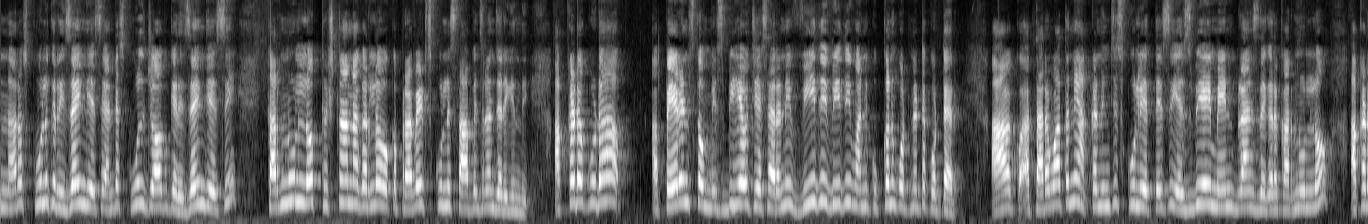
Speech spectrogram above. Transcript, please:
ఉన్నారో స్కూల్కి రిజైన్ చేసి అంటే స్కూల్ జాబ్కి రిజైన్ చేసి కర్నూలులో కృష్ణానగర్లో ఒక ప్రైవేట్ స్కూల్ని స్థాపించడం జరిగింది. అక్కడ కూడా పేరెంట్స్తో మిస్బిహేవ్ చేశారని వీధి వీధి వాడిని కుక్కను కొట్టినట్టే కొట్టారు. ఆ ఆ తర్వాతనే అక్కడి నుంచి స్కూల్ ఎత్తేసి ఎస్బీఐ మెయిన్ బ్రాంచ్ దగ్గర కర్నూలులో అక్కడ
